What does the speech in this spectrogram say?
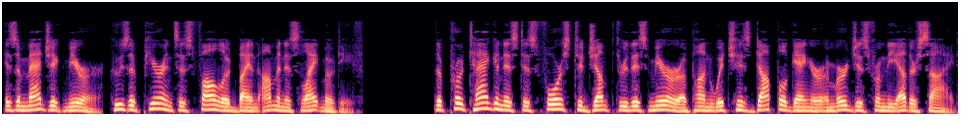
is a magic mirror, whose appearance is followed by an ominous leitmotif. The protagonist is forced to jump through this mirror upon which his doppelganger emerges from the other side.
